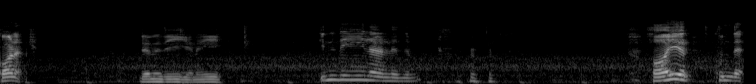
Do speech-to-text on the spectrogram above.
Corner. Gene de iyi gene iyi. Yine de iyi ilerledim. Hayır Kunde.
